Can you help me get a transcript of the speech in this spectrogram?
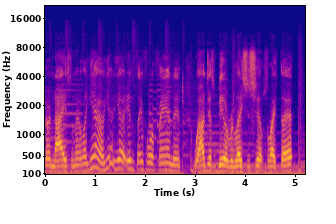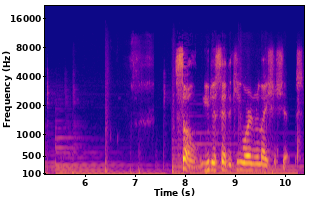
they're nice, and they're like, yeah, yeah, yeah, anything for a fan. Then well, I just build relationships like that. So you just said the keyword in relationships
